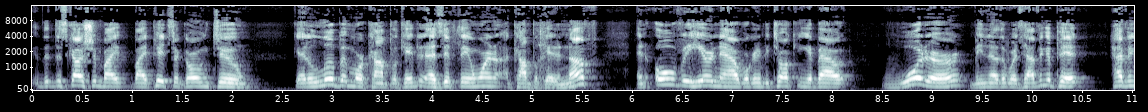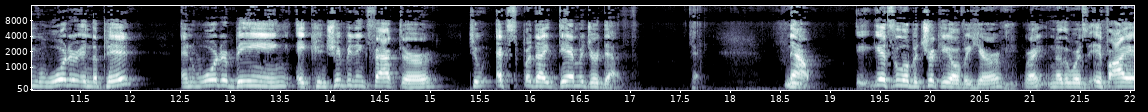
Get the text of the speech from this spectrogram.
the discussion by, by pits are going to get a little bit more complicated, as if they weren't complicated enough. And over here now, we're going to be talking about water, in other words, having a pit, having water in the pit, and water being a contributing factor to expedite damage or death. Okay. Now, it gets a little bit tricky over here, right? In other words, if I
